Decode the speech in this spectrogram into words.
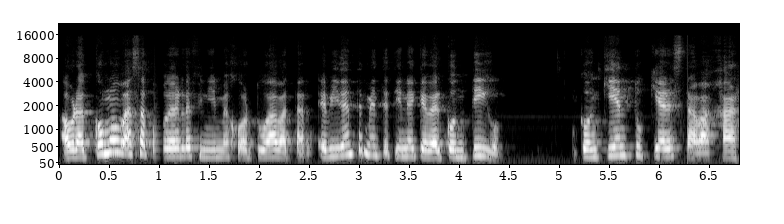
Ahora, ¿cómo vas a poder definir mejor tu avatar? Evidentemente tiene que ver contigo, con quién tú quieres trabajar,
